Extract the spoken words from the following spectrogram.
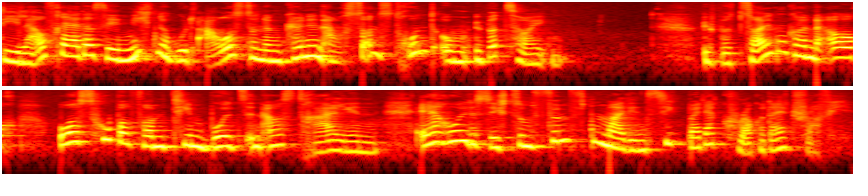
Die Laufräder sehen nicht nur gut aus, sondern können auch sonst rundum überzeugen. Überzeugen konnte auch Urs Huber vom Team Bulls in Australien. Er holte sich zum fünften Mal den Sieg bei der Crocodile Trophy.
